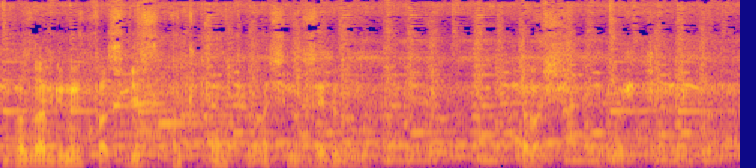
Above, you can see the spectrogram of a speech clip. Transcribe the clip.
Şu pazar günü Fasilis antik kenti aşırı düzeyde dolu. Yavaş yürüyor. Çekeyim.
